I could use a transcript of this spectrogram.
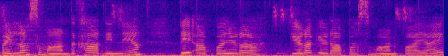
ਪਹਿਲਾਂ ਸਮਾਨ ਦਿਖਾ ਦਿੰਨੇ ਆ, ਤੇ ਆਪਾਂ ਜਿਹੜਾ ਕਿਹੜਾ ਕਿਹੜਾ ਆਪਾਂ ਸਮਾਨ ਪਾਇਆ ਹੈ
